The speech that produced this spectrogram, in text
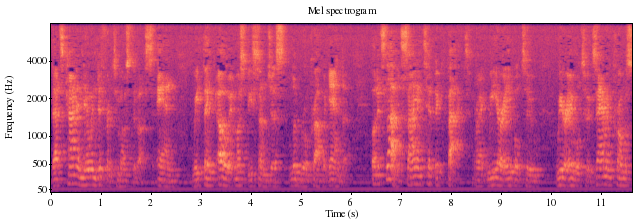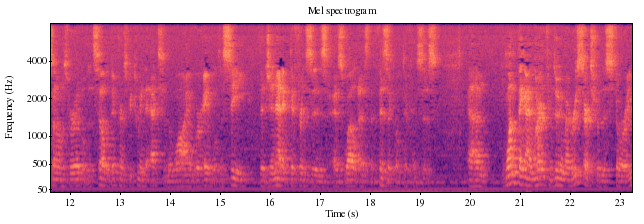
that's kind of new and different to most of us. And we think, oh, it must be some just liberal propaganda. But it's not, it's scientific fact, right? We are able to we are able to examine chromosomes, we're able to tell the difference between the X and the Y, we're able to see the genetic differences as well as the physical differences. Um, one thing I learned from doing my research for this story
